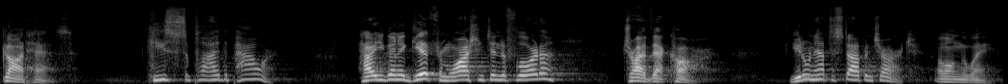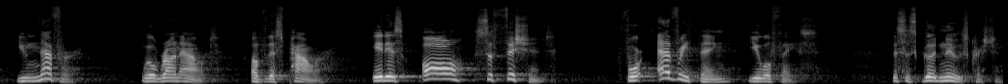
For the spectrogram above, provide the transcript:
God has. He's supplied the power. How are you going to get from Washington to Florida? Drive that car. You don't have to stop and charge along the way. You never will run out of this power. It is all sufficient for everything you will face. This is good news, Christian.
